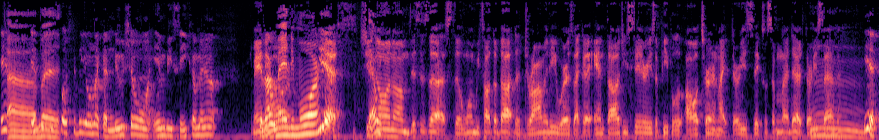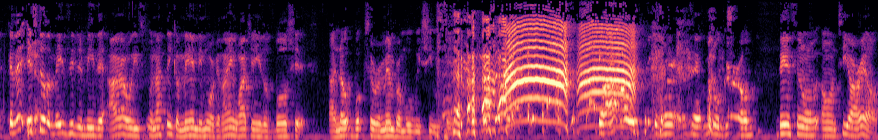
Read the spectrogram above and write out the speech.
It, Uh, isn't but- supposed to be on like a new show on NBC coming up? Mandy I- Moore. Mandy Moore? Yes. She's That on um This Is Us, the one we talked about, the dramedy where it's like an anthology series of people all turning like 36 or something like that, or 37. Yeah, because it, it's Yeah. still amazing to me that I always, when I think of Mandy Moore, because I ain't watching any of those bullshit uh, Notebook to Remember movies she was in. so I always think of her as that little girl dancing on, on TRL.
